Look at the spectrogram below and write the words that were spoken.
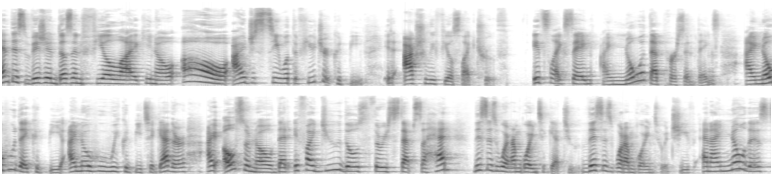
And this vision doesn't feel like, you know, oh, I just see what the future could be. It actually feels like truth. It's like saying, I know what that person thinks. I know who they could be. I know who we could be together. I also know that if I do those three steps ahead, this is where I'm going to get to. This is what I'm going to achieve. And I know this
